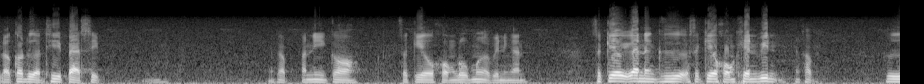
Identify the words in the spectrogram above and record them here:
แล้วก็เดือนที่ 80 นะครับ อันนี้ก็สเกลของโลเมอร์เป็นอย่างนั้น สเกลอีกอันหนึ่งคือสเกลของเคนวินนะครับ คือ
